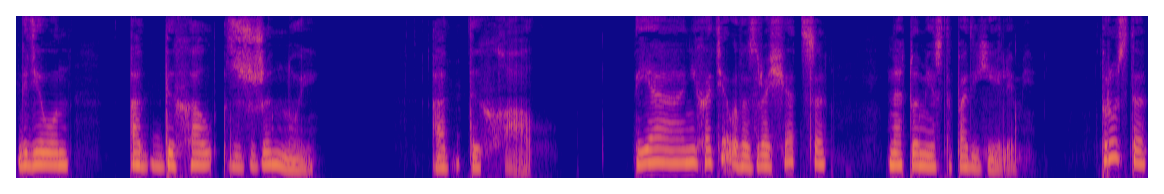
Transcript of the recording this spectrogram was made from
где он отдыхал с женой. Отдыхал. Я не хотела возвращаться на то место под елями. Просто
